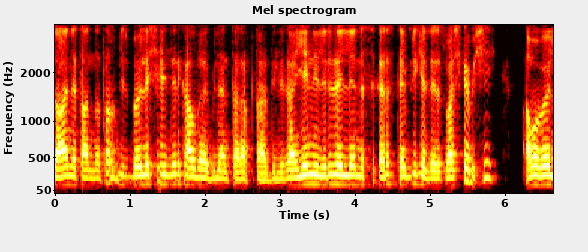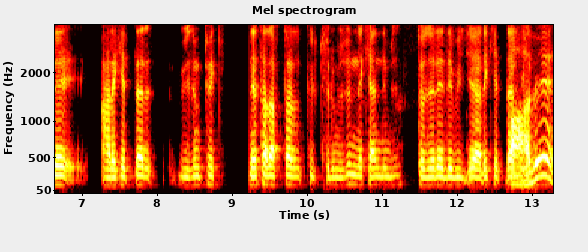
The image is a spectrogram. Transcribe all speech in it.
daha net anlatalım. Biz böyle şeyleri kaldırabilen taraftar değiliz. Yani yeniliriz ellerini sıkarız tebrik ederiz başka bir şey. Ama böyle hareketler bizim pek ne taraftar kültürümüzün ne kendimizin tölere edebileceği hareketler Abi, değil.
